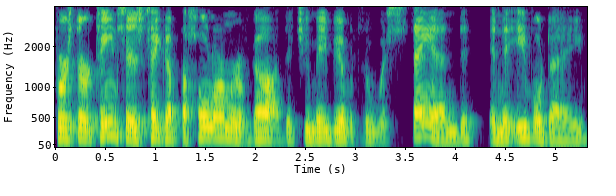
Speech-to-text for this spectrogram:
Verse 13 says, Take up the whole armor of God, that you may be able to withstand in the evil day,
